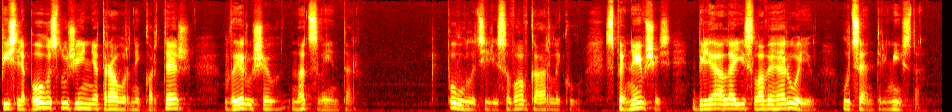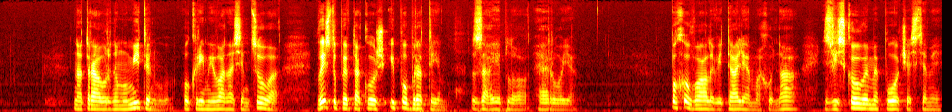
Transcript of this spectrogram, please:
Після богослужіння траурний кортеж вирушив на цвинтар. По вулиці Лісова в Карлику, спинившись біля алеї слави героїв у центрі міста. На траурному мітингу, окрім Івана Сімцова, виступив також і побратим загиблого героя. Поховали Віталія Махуна з військовими почестями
